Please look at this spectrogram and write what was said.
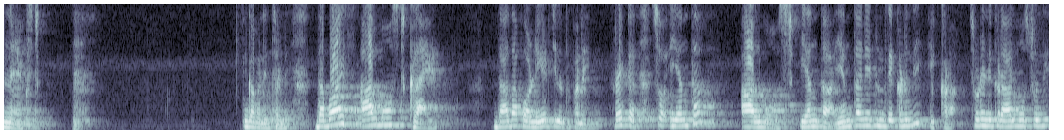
నెక్స్ట్ గమనించండి. ద బాయ్స్ ఆల్మోస్ట్ క్రైడ్ దాదాపు వాళ్ళు ఏడ్చినంత పని అయింది రైట్ సో ఎంత? ఆల్మోస్ట్ ఎంత? ఎంత అనేటువంటిది ఎక్కడ ఉంది ఇక్కడ. చూడండి ఇక్కడ ఆల్మోస్ట్ ఉంది.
